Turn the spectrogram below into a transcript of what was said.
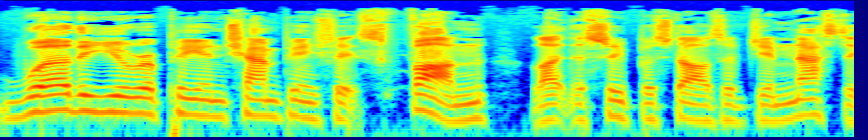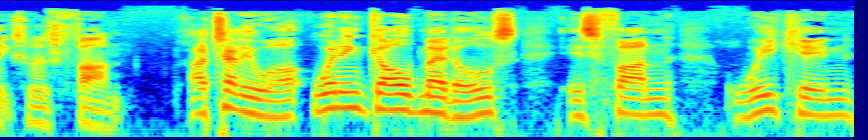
Were the European Championships fun like the Superstars of Gymnastics was fun? I tell you what, winning gold medals is fun. Week in,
